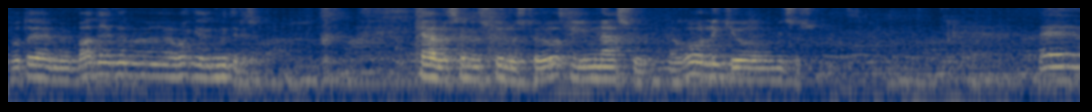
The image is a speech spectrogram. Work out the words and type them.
ποτέ με μπάντα ήταν εγώ και ο Δημήτρης. Κι άλλος ένας φίλος του εγώ στο γυμνάσιο. Εγώ, Λύκειο, Μίτσος. Ε,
